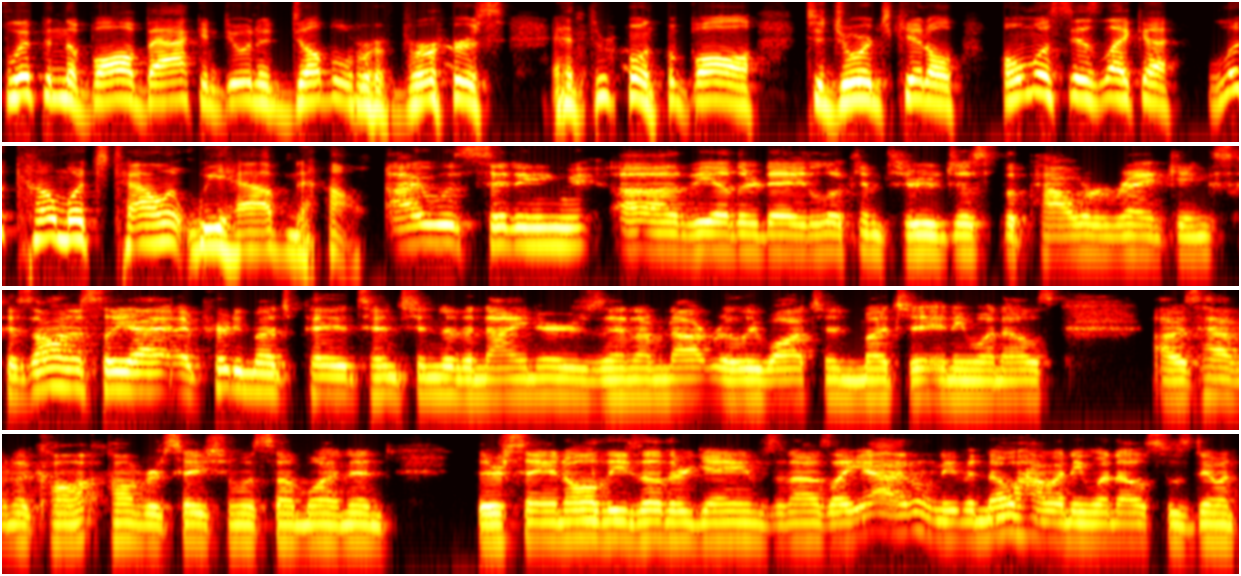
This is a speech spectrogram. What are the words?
flipping the ball back and doing a double reverse and throwing the ball to George Kittle almost as like a look how much talent we have now. I was sitting uh, the other day looking through just the power rankings because honestly, I, I pretty much pay attention to the Niners and I'm not really watching much of anyone else. I was having a conversation with someone and they're saying all these other games and i was like yeah i don't even know how anyone else was doing.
